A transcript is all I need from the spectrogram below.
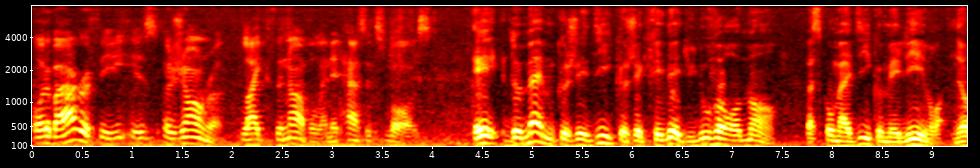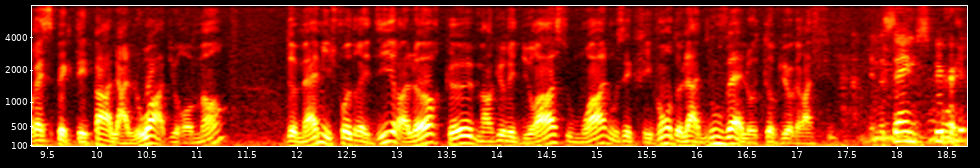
Autobiography is a genre, like the novel, and it has its laws. Et de même que j'ai dit que j'écrivais du nouveau roman parce qu'on m'a dit que mes livres ne respectaient pas la loi du roman, de même il faudrait dire alors que Marguerite Duras ou moi nous écrivons de la nouvelle autobiographie. In the same spirit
